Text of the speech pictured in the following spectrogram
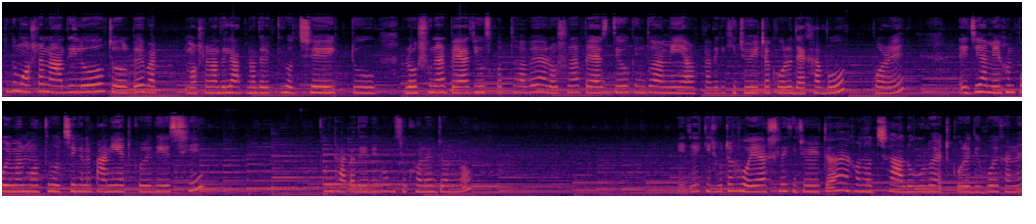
কিন্তু মশলা না দিলেও চলবে বাট মশলা না দিলে আপনাদেরকে হচ্ছে একটু রসুন আর পেঁয়াজ ইউজ করতে হবে। আর রসুন আর পেঁয়াজ দিয়েও কিন্তু আমি আপনাদেরকে খিচুড়িটা করে দেখাবো পরে। এই যে আমি এখন পরিমাণ মতো হচ্ছে এখানে পানি অ্যাড করে দিয়েছি। এখন ঢাকা দিয়ে দিব কিছুক্ষণের জন্য। এই যে কিছুটা হয়ে আসলে খিচুড়িটা, এখন হচ্ছে আলুগুলো অ্যাড করে দিব এখানে।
